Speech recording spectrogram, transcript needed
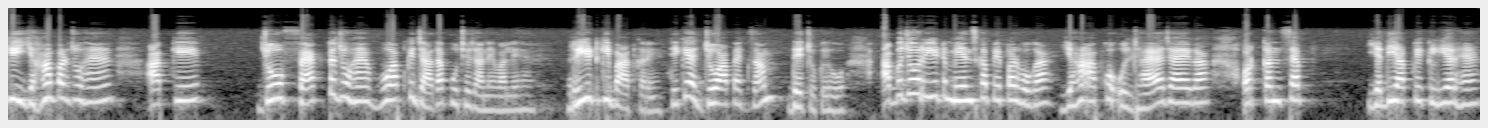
कि यहाँ पर जो है, आपके जो फैक्ट जो हैं, वो आपके ज़्यादा पूछे जाने वाले हैं। रीट की बात करें, ठीक है, जो आप एग्ज़ाम दे चुके हो। अब जो रीट मेंस का पेपर होगा, यहाँ आपको उलझाया जाएगा और कंसेप्ट यदि आपके क्लियर हैं,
